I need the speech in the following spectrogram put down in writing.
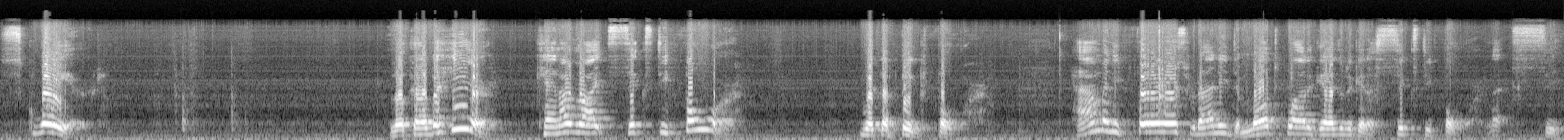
squared. Look over here. Can I write 64 with a big 4? How many fours would I need to multiply together to get a 64? Let's see.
